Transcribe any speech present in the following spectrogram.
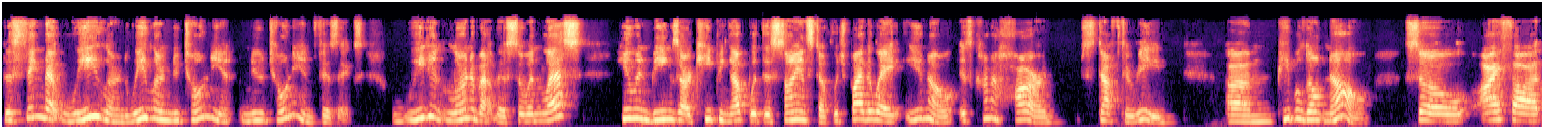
the thing that we learned we learned newtonian newtonian physics we didn't learn about this so unless human beings are keeping up with this science stuff, which, by the way, you know, is kind of hard stuff to read. Um, people don't know. So I thought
